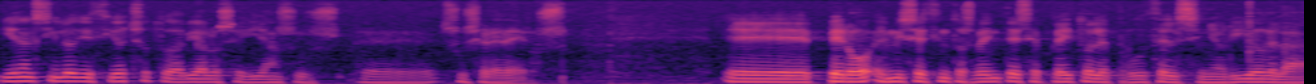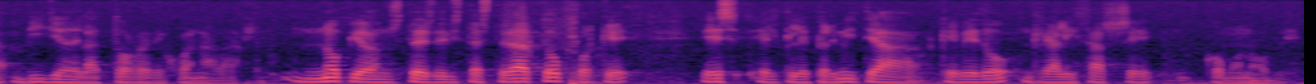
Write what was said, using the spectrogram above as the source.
y en el siglo XVIII todavía lo seguían sus, eh, sus herederos. Eh, pero en 1620 ese pleito le produce el señorío de la villa de la Torre de Juan Abad. No pierdan ustedes de vista este dato porque es el que le permite a Quevedo realizarse como noble.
